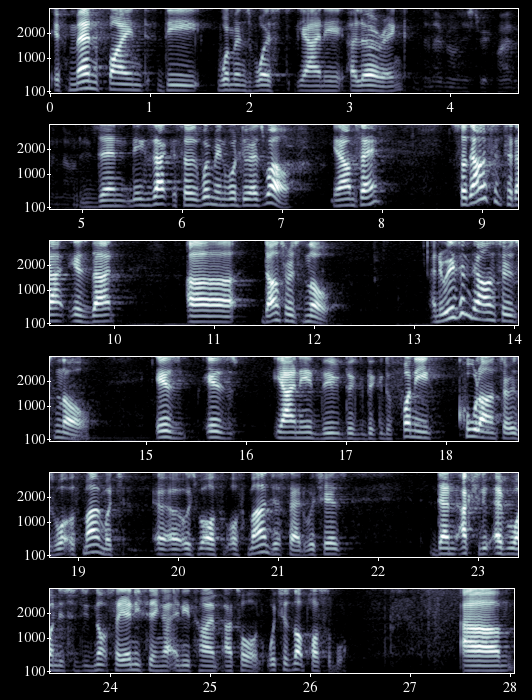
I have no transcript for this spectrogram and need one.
If men find the women's voice yani, alluring, Then everyone used to be quiet nowadays. then the exact so women would do as well. You know what I'm saying? So the answer to that is that uh, the answer is no. And the reason the answer is no is is yani the, the, the, the funny cool answer is what Uthman which uh, what Uthman just said, which is then actually everyone needs to not say anything at any time at all, which is not possible. Um,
